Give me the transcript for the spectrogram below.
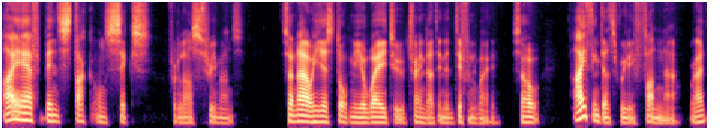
I have been stuck on six for the last three months. So now he has taught me a way to train that in a different way. So I think that's really fun now, right?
